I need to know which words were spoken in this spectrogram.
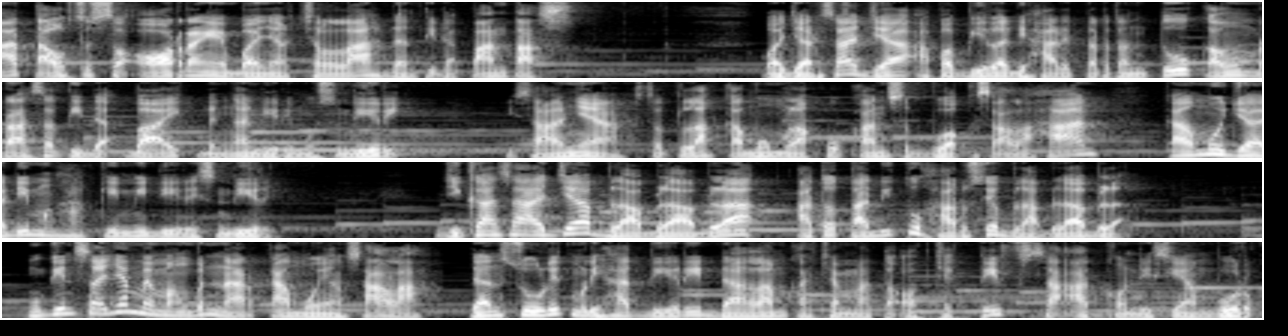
atau seseorang yang banyak celah dan tidak pantas? Wajar saja apabila di hari tertentu kamu merasa tidak baik dengan dirimu sendiri. Misalnya, setelah kamu melakukan sebuah kesalahan, kamu jadi menghakimi diri sendiri. Jika saja bla bla bla atau tadi tuh harusnya bla bla bla. Mungkin saja memang benar kamu yang salah, dan sulit melihat diri dalam kacamata objektif saat kondisi yang buruk.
